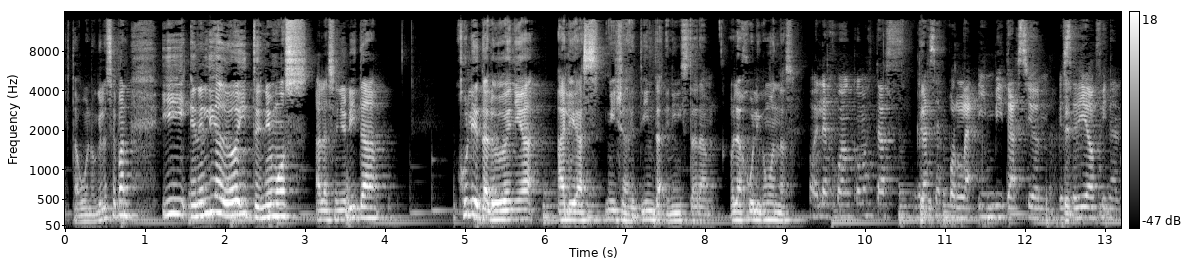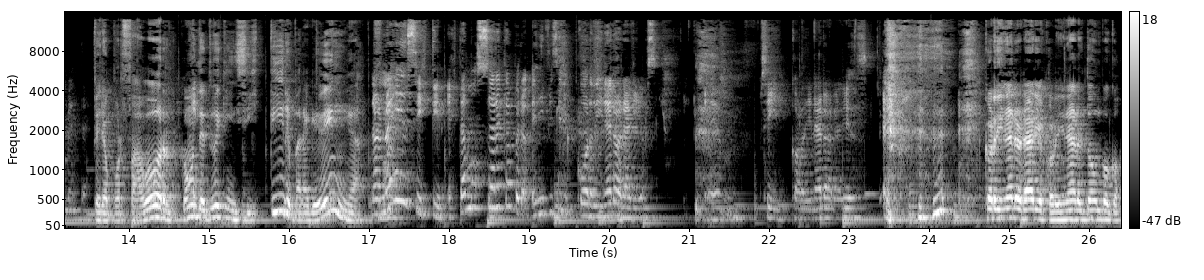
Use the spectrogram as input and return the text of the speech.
está bueno que lo sepan. Y en el día de hoy tenemos a la señorita Julieta Ludueña, alias Millas de Tinta en Instagram. Hola Juli, ¿cómo andas? Hola Juan, ¿cómo estás? Gracias por la invitación que Te- se dio finalmente. Pero por favor, ¿cómo te tuve que insistir para que venga? No, no es insistir, estamos cerca, pero es difícil coordinar horarios. Em, sí, coordinar horarios. Coordinar horarios, coordinar todo un poco.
